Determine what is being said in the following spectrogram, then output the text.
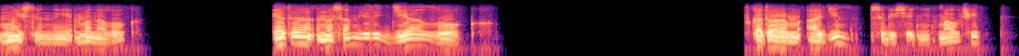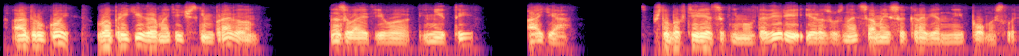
мысленный монолог — это на самом деле диалог, котором один собеседник молчит, а другой, вопреки грамматическим правилам, называет его не ты, а я, чтобы втереться к нему в доверие и разузнать самые сокровенные помыслы.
